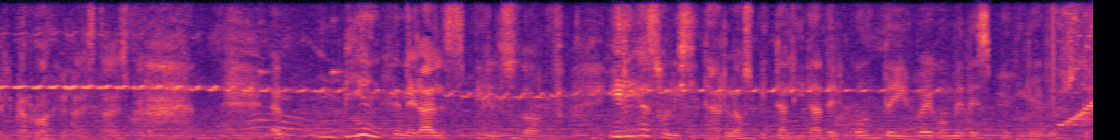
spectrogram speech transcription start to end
el carruaje la está esperando. Eh, Bien, general Spilsdorf. Iré a solicitar la hospitalidad del conde y luego me despediré de usted.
